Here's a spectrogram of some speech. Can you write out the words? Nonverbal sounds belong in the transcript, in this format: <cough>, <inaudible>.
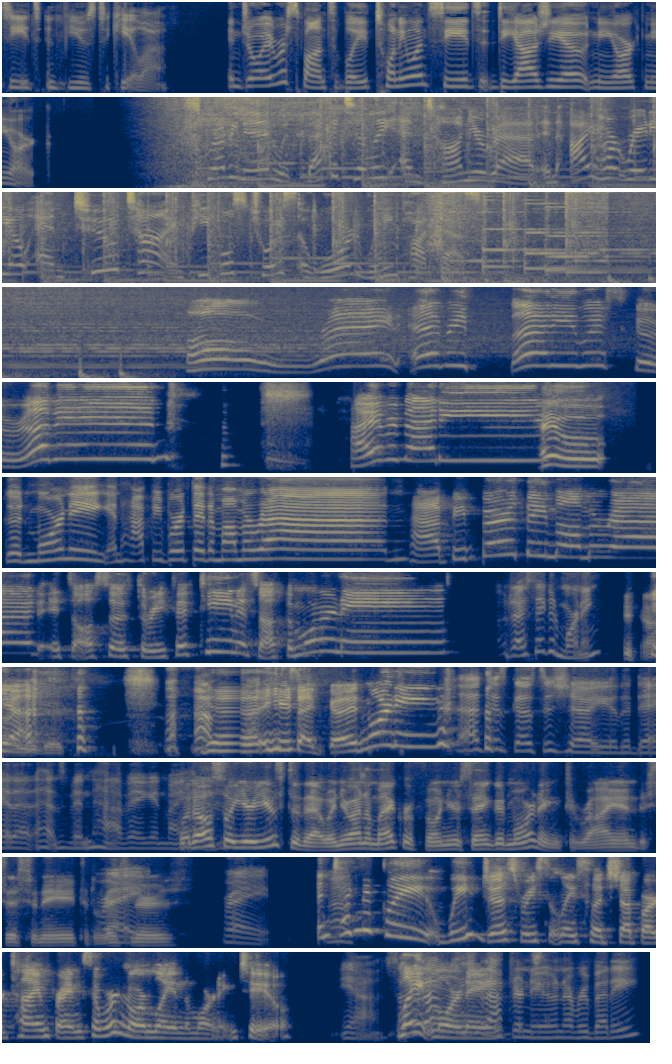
Seeds infused tequila. Enjoy responsibly. 21 Seeds, Diageo, New York, New York. Scrubbing in with Becca Tilley and Tanya Rad, an iHeartRadio and two time People's Choice Award winning podcast. All right, everybody, we're scrubbing. <laughs> Hi, everybody. Hey, Good morning and happy birthday to Mama Rad. Happy birthday, Mama Rad. It's also 3.15. It's not the morning. Oh, did I say good morning? <laughs> Yeah. <laughs> <laughs> Yeah, you said good morning. that just goes to show you the day that has been having in my But head. also, you're used to that. When you're on a microphone, you're saying good morning to Ryan, to Sisanie, to the Right. listeners. right. And Oh. technically, we just recently switched up our time frame, so we're normally in the morning too. Yeah. Late morning. Good afternoon, everybody.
